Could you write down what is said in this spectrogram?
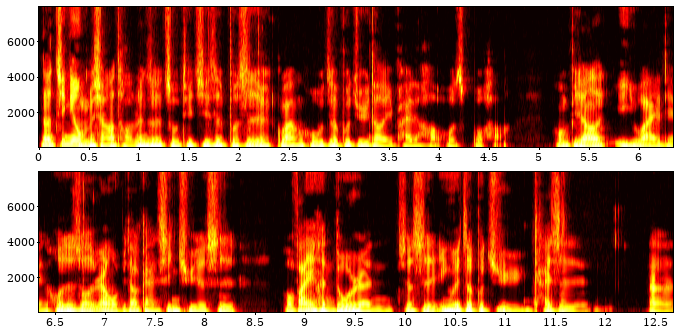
那今天我们想要讨论这个主题，其实不是关乎这部剧到底拍得好或是不好。我们比较意外一点，或者说让我比较感兴趣的是，我发现很多人就是因为这部剧开始，嗯、呃，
